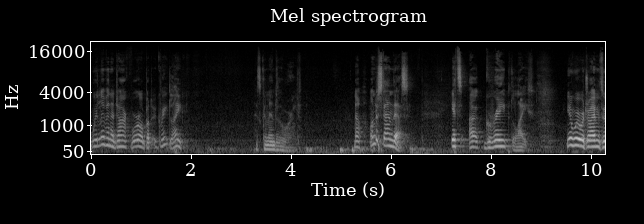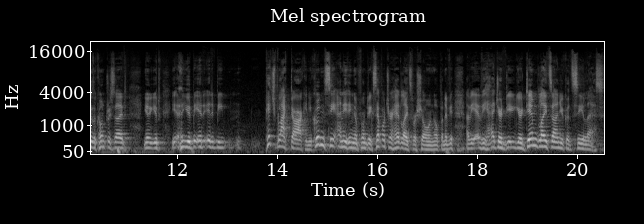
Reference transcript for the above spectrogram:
We live in a dark world, but a great light has come into the world. Now, understand this it's a great light. You know, we were driving through the countryside, you know, you'd, you'd be, it, it'd be pitch black dark and you couldn't see anything in front of you except what your headlights were showing up. And if you, if you, if you had your, your dimmed lights on, you could see less.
